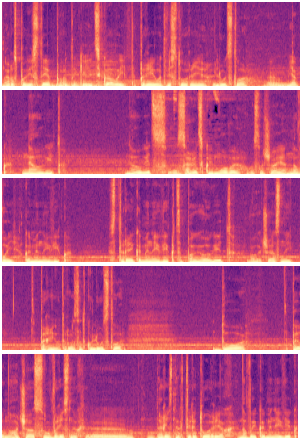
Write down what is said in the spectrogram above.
розповісти про такий цікавий період в історії людства, е, як неоліт. Неоліт з- грецької мови означає новий кам'яний вік. Старий кам'яний вік це палеоліт, величезний період розвитку людства. До певного часу в різних, е, на різних територіях новий кам'яний вік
